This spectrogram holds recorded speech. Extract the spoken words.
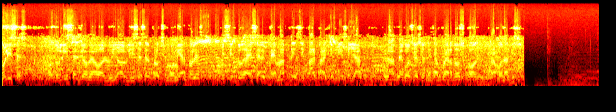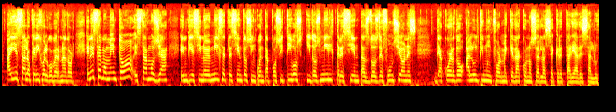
Ulises, con Ulises yo veo a Ulises el próximo miércoles y sin duda es el tema principal para que empiece ya las negociaciones de acuerdos con Ramón Alvis. Ahí está lo que dijo el gobernador. En este momento estamos ya en 19.750 positivos y 2.302 defunciones, de acuerdo al último informe que da a conocer la Secretaría de Salud.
